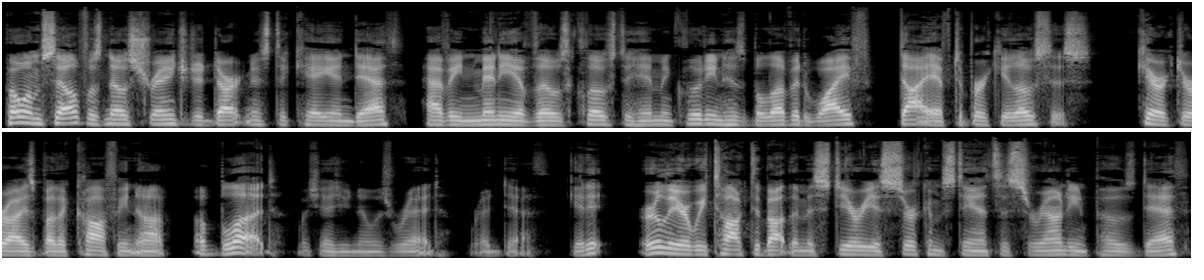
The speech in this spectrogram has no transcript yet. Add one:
Poe himself was no stranger to darkness, decay, and death, having many of those close to him, including his beloved wife, die of tuberculosis characterized by the coughing up of blood, which, as you know, is red, red death. Get it? Earlier, we talked about the mysterious circumstances surrounding Poe's death,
